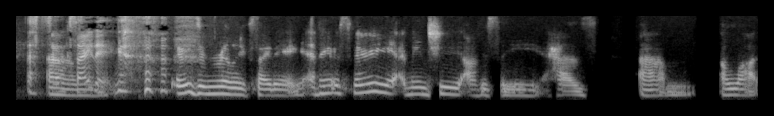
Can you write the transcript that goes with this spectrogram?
That's so um, exciting. it was really exciting. And it was very, I mean, she obviously has um, a lot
